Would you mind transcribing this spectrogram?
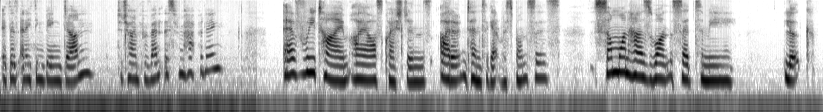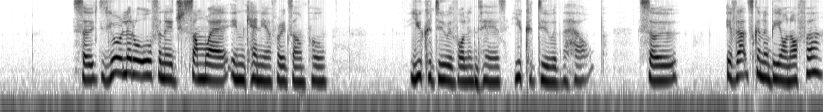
if there's anything being done to try and prevent this from happening? Every time I ask questions, I don't tend to get responses. Someone has once said to me, Look, so you're a little orphanage somewhere in Kenya, for example. You could do with volunteers, you could do with the help. So if that's going to be on offer,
